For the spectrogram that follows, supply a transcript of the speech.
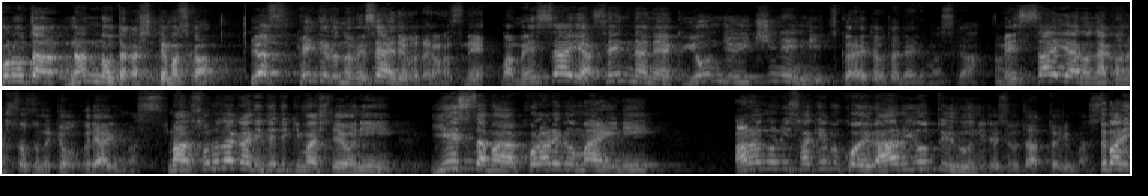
この歌、何の歌か知ってますか？イエスヘンデルのメサイアでございますね。まあ、メサイア、1741年に作られた歌でありますが、メサイアの中の一つの曲であります。まあ、その中に出てきましたように、イエス様が来られる前に、荒野に叫ぶ声があるよというふうにですね、歌っております。つまり、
